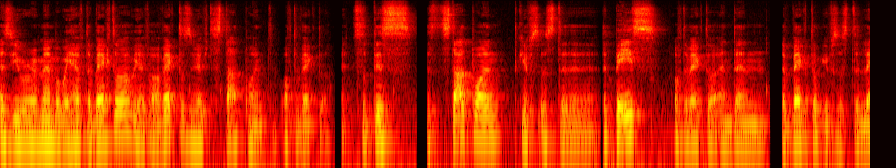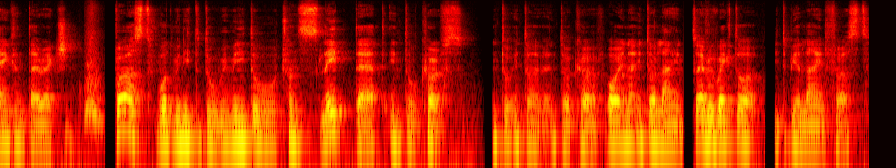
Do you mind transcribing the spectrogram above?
as you remember we have the vector we have our vectors and we have the start point of the vector. So this the start point gives us the the base of the vector and then the vector gives us the length and direction First, what we need to do, we need to translate that into curves, into into into a curve or in a, into a line. So every vector need to be a line first.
